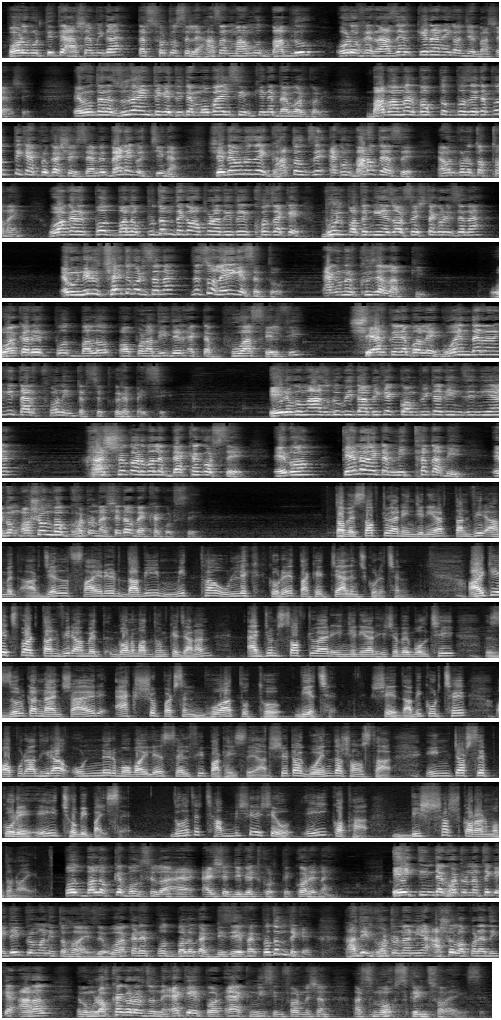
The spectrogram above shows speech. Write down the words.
পরবর্তীতে আসামিরা তার ছোট ছেলে হাসান মাহমুদ বাবলু ওরফে রাজের কেরানীগঞ্জের বাসায় আসে এবং তারা জুরাইন থেকে দুইটা মোবাইল সিম কিনে ব্যবহার করে। বাবা আমার বক্তব্য যেটা পত্রিকায় প্রকাশ হয়েছে, আমি ব্যানে করছি না। সেটা অনুযায়ী ঘাতক যে এখন ভারতে আছে, এমন কোনো তথ্য নাই। ওয়াকারের পথ বালক প্রথম থেকে অপরাধীদের খোঁজাকে ভুল পথে নিয়ে যাওয়ার চেষ্টা করেছে না? এবং নিরুৎসাহিত করেছে না? যে চলেই গেছে তো। এখন আর খুঁজে লাভ কি? ওয়াকারের পথ বালক অপরাধীদের একটা ভুয়া সেলফি শেয়ার করে বলে, গোয়েন্দারা নাকি তার ফোন ইন্টারসেপ্ট করে পাইছে। এইরকম আজগুবি দাবিকে কম্পিউটার ইঞ্জিনিয়ার হাস্যকর বলে ব্যাখ্যা করছে এবং কেন এটা মিথ্যা দাবি এবং অসম্ভব ঘটনা সেটাও ব্যাখ্যা করছে? তবে সফটওয়্যার ইঞ্জিনিয়ার তানভীর আহমেদ আরজেল সাইরের দাবি মিথ্যা উল্লেখ করে তাকে চ্যালেঞ্জ করেছেন। আইটি এক্সপার্ট তানভীর আহমেদ গণমাধ্যমকে জানান, একজন সফটওয়্যার ইঞ্জিনিয়ার হিসেবে বলছি, জুলকার নায়ন শায়ের একশো পার্সেন্ট ভুয়া তথ্য দিয়েছে। সে দাবি করছে, অপরাধীরা অন্যের মোবাইলে সেলফি পাঠাইছে আর সেটা গোয়েন্দা সংস্থা ইন্টারসেপ্ট করে এই ছবি পাইছে। দু হাজার এসেও এই কথা বিশ্বাস করার মতো নয়। বালককে বলছিল ডিবেট করতে। করে নাই। এই তিনটা ঘটনা থেকে এটাই প্রমাণিত হয় যে ওয়াকারের পথ বালক আর ডিজিএফআই প্রথম থেকে হাদির ঘটনা নিয়ে আসল অপরাধীকে আড়াল এবং রক্ষা করার জন্য একের পর এক মিস ইনফরমেশন আর স্মোক স্ক্রিন ছড়ায় গেছে।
